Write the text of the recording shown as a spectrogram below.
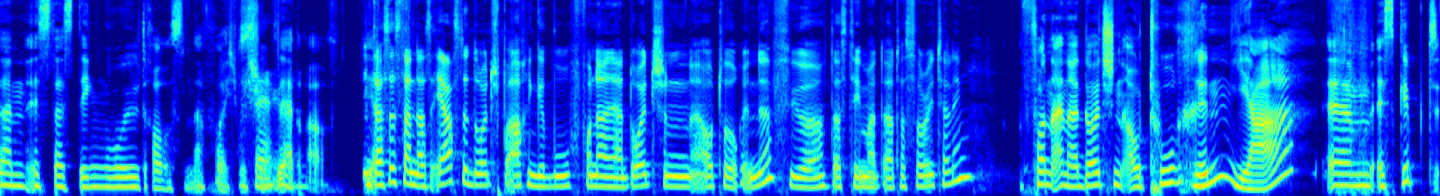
dann ist das Ding wohl draußen. Da freue ich mich sehr schon sehr drauf. Ja. Das ist dann das erste deutschsprachige Buch von einer deutschen Autorin ne, für das Thema Data Storytelling. Von einer deutschen Autorin, ja. Ähm, es gibt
